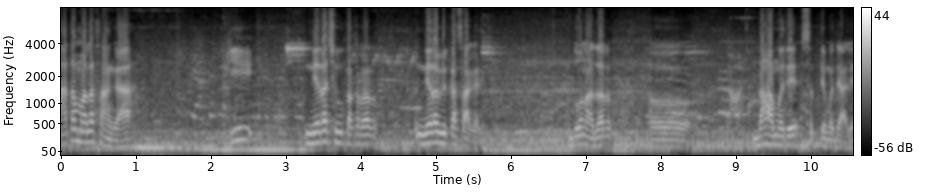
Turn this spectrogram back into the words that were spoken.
आता मला सांगा की निराशिव तक्रार निरा विकास आघाडी दोन हजार दहामध्ये सत्तेमध्ये आले.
